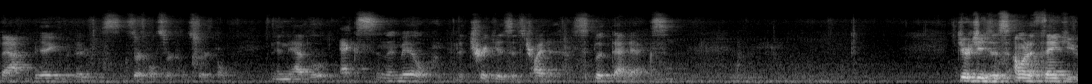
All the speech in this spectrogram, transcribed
that big, but there was circle, circle, circle. And then they had a little X in the middle. The trick is, is try to split that X. Dear Jesus, I want to thank you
